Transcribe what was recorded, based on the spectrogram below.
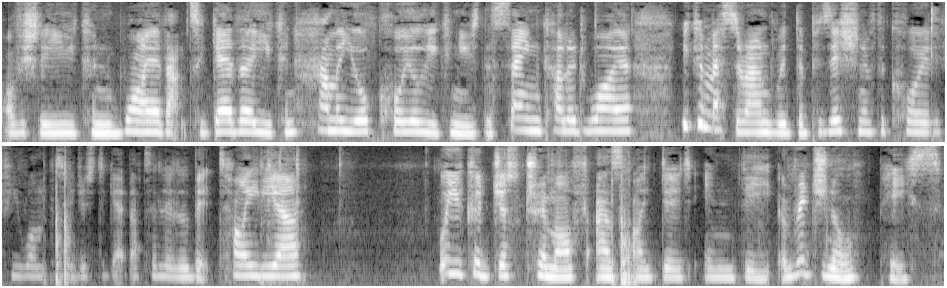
Obviously you can wire that together, you can hammer your coil, you can use the same coloured wire, you can mess around with the position of the coil if you want to just to get that a little bit tidier. Or you could just trim off as I did in the original piece.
